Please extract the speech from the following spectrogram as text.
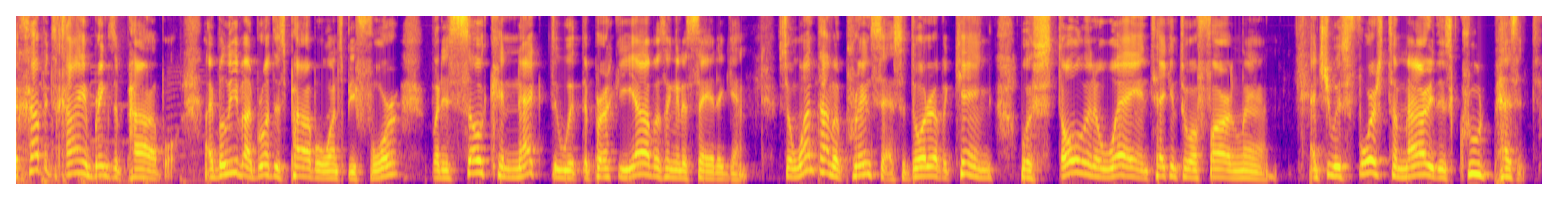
The Chafetz Chaim brings a parable. I believe I brought this parable once before, but it's so connected with the Pirkei Avos, I'm going to say it again. So one time a princess, the daughter of a king, was stolen away and taken to a foreign land. And she was forced to marry this crude peasant.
